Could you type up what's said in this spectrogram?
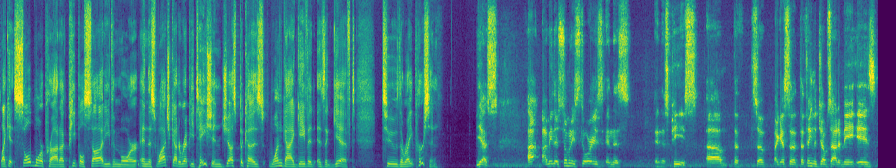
Like it sold more product, people saw it even more, and this watch got a reputation just because one guy gave it as a gift to the right person. Yes, I, I mean, there's so many stories in this in this piece. Um, the, so I guess the, the thing that jumps out at me is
